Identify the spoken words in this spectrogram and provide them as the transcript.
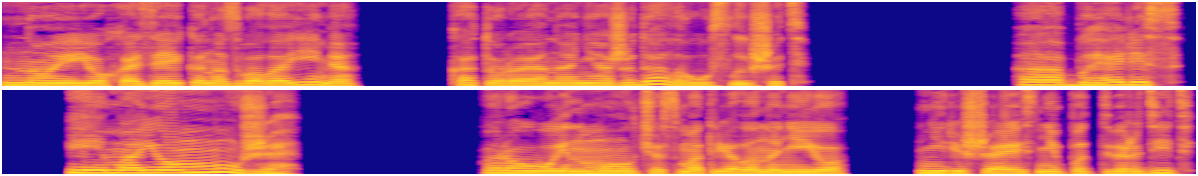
Но ее хозяйка назвала имя, которое она не ожидала услышать. «А Беллис и моем муже». Роуэн молча смотрела на нее, не решаясь ни подтвердить,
